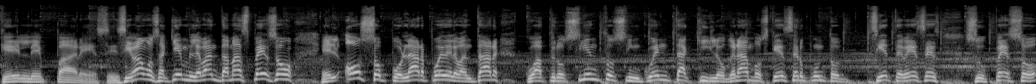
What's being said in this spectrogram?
¿Qué le parece? Si vamos a quien levanta más peso, el oso polar puede levantar 450 kilogramos, que es 0.7 veces su peso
